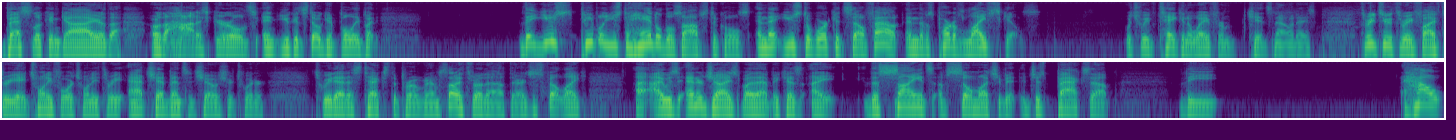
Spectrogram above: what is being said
best looking guy or the or the hottest girls and you could still get bullied, but they used people used to handle those obstacles and that used to work itself out and that was part of life skills which we've taken away from kids nowadays. 323-538-2423 at chad benson show is your twitter. Tweet at us text the program. Thought i'd throw that out there. I just felt like I, I was energized by that because i the science of so much of it it just backs up the how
